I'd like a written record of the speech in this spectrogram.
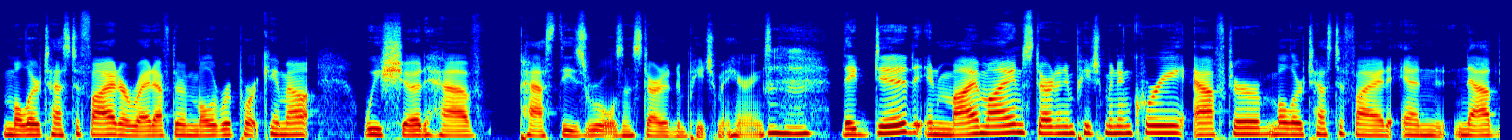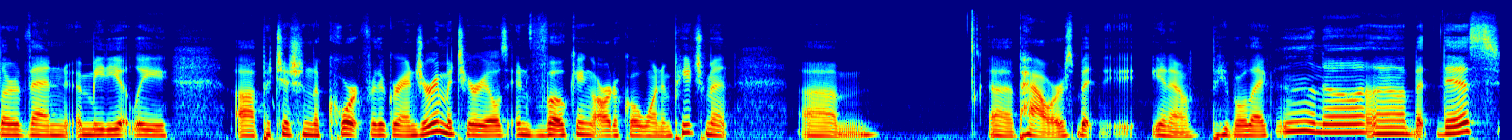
Mueller testified or right after the Mueller report came out, we should have passed these rules and started impeachment hearings. They did, in my mind, start an impeachment inquiry after Mueller testified, and Nadler then immediately uh, petitioned the court for the grand jury materials invoking Article 1 impeachment um, uh, powers. But, you know, people were like, oh, no, uh, but this,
